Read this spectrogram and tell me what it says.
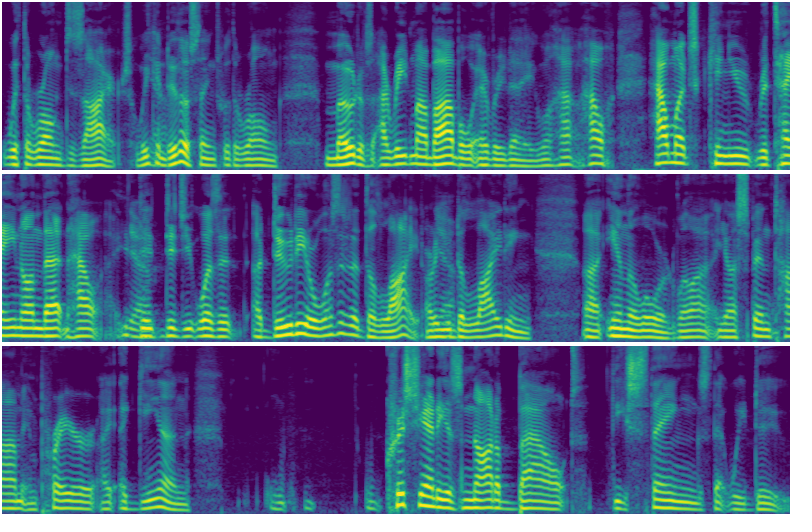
with the wrong desires. We can do those things with the wrong motives. I read my Bible every day. Well, how how how much can you retain on that? And how Yeah. did did you was it a duty or was it a delight? Are you delighting uh, in the Lord? Well, I you know I spend time in prayer I, again. Christianity is not about these things that we do.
